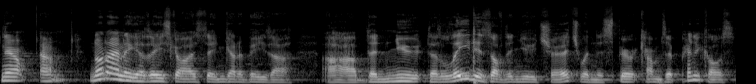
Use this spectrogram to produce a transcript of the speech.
Now, um, not only are these guys then going to be the, uh, the, new, the leaders of the new church when the Spirit comes at Pentecost,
